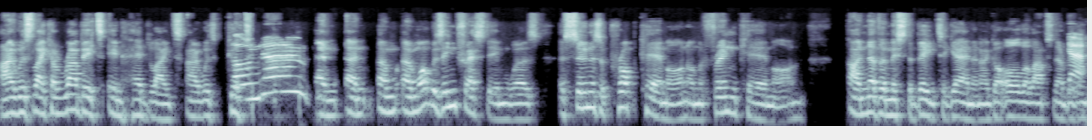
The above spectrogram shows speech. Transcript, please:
I was like a rabbit in headlights. I was gutted. Oh no! And and and and what was interesting was as soon as a prop came on or my friend came on, I never missed a beat again, and I got all the laps and everything. Yeah.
